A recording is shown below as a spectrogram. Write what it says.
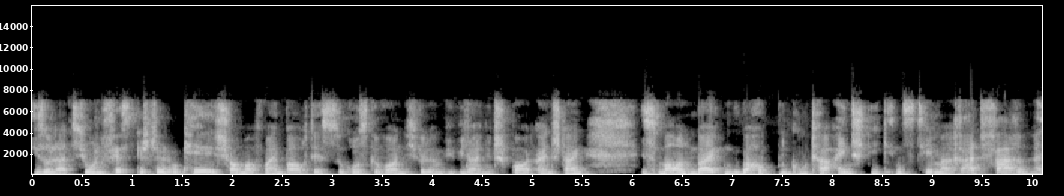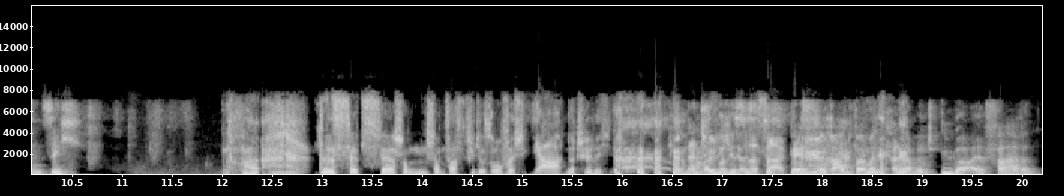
Isolation festgestellt, okay, ich schaue mal auf meinen Bauch, der ist zu groß geworden, ich will irgendwie wieder in den Sport einsteigen. Ist Mountainbiken überhaupt ein guter Einstieg ins Thema Radfahren an sich? Das ist jetzt ja schon, schon fast philosophisch. Ja, natürlich. Natürlich ist es das beste Rad, weil man kann damit überall fahren.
